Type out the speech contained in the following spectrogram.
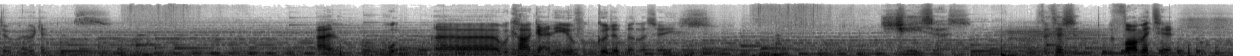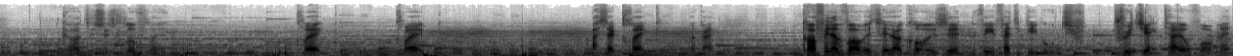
the rodents. And uh, we can't get any other good abilities. Jesus. There's vomiting. God, this is lovely. Click. Click. I said click. Okay. Coughing and vomiting are causing the infected people to projectile vomit.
